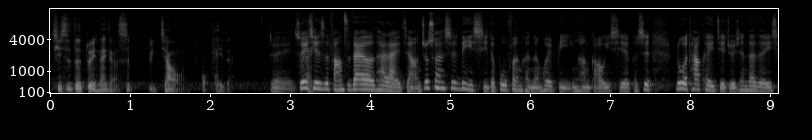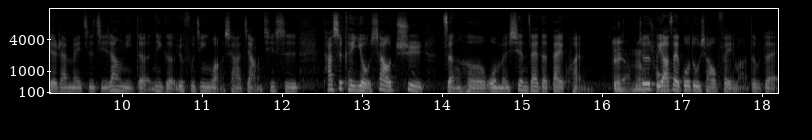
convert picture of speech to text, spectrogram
其实这对你来讲是比较 OK 的。对，所以其实房子贷二胎来讲，就算是利息的部分可能会比银行高一些，可是如果它可以解决现在的一些燃眉之急，让你的那个月付金往下降，其实它是可以有效去整合我们现在的贷款。对啊，没有就是不要再过度消费嘛，对不对？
